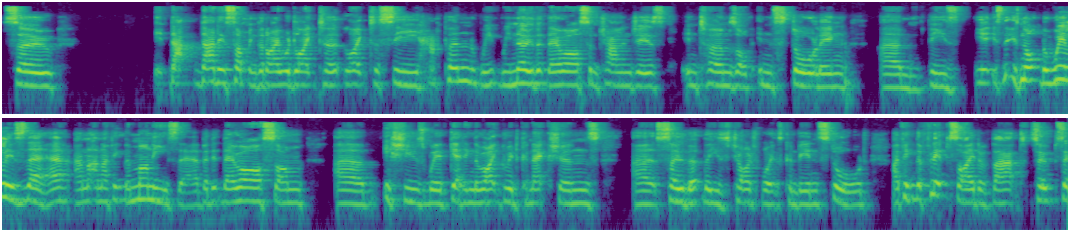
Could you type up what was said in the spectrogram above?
So that that is something that I would like to like to see happen. We we know that there are some challenges in terms of installing um, these it's, it's, not the will is there and, and I think the money's there, but there are some uh, issues with getting the right grid connections uh, so that these charge points can be installed. I think the flip side of that, so so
